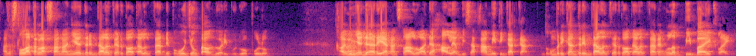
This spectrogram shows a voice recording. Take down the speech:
atas setelah terlaksananya Dream Talent Virtual Talent Fair di penghujung tahun 2020. Kami menyadari akan selalu ada hal yang bisa kami tingkatkan untuk memberikan Dream Talent Virtual Talent Fair yang lebih baik lagi.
